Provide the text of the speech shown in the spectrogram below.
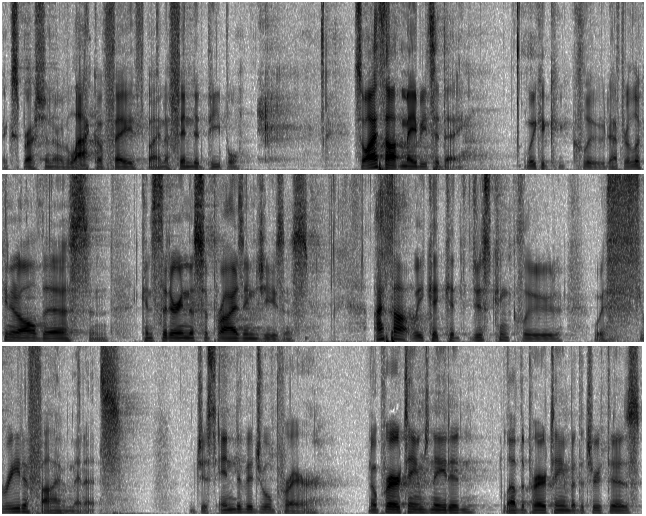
expression of lack of faith by an offended people. So I thought maybe today we could conclude, after looking at all this and considering the surprising Jesus, I thought we could, could just conclude with three to five minutes just individual prayer. No prayer teams needed. Love the prayer team, but the truth is,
